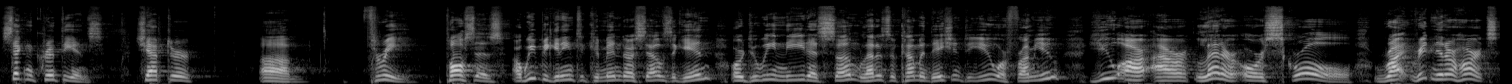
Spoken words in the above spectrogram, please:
Second Corinthians chapter um, 3, Paul says, Are we beginning to commend ourselves again? Or do we need, as some, letters of commendation to you or from you? You are our letter or scroll, written in our hearts,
